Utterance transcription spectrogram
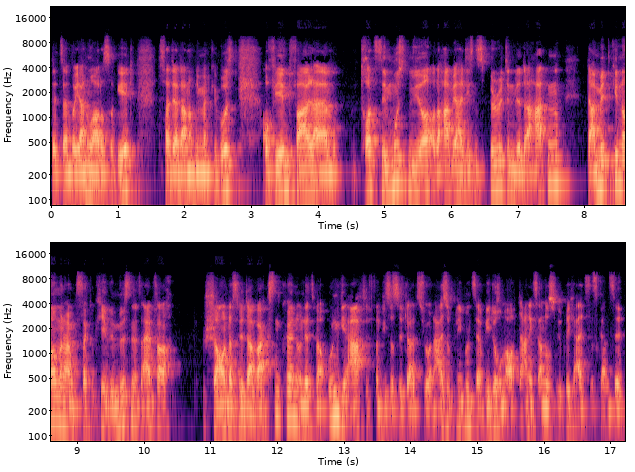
Dezember, Januar oder so geht. Das hat ja da noch niemand gewusst. Auf jeden Fall, ähm, trotzdem mussten wir oder haben wir halt diesen Spirit, den wir da hatten, da mitgenommen und haben gesagt, okay, wir müssen jetzt einfach schauen, dass wir da wachsen können und jetzt mal ungeachtet von dieser Situation. Also blieb uns ja wiederum auch da nichts anderes übrig, als das Ganze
